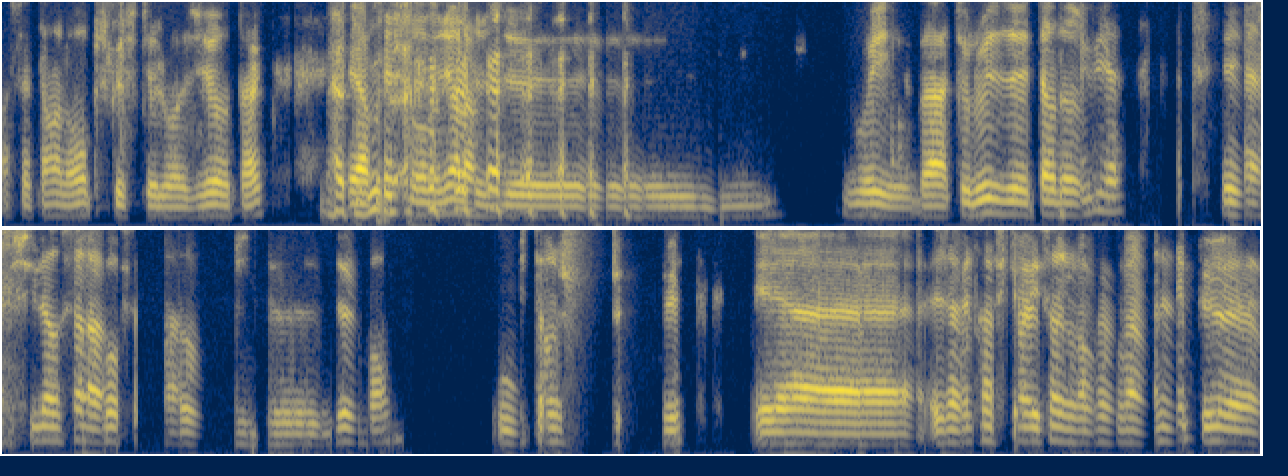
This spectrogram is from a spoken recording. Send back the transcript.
à 7 ans, alors, parce que c'était loisir, tac. À Et après, je suis revenu à l'âge de... Oui, bah, Toulouse, terre de rugby. hein. Et euh, je suis lancé à la boxe à l'âge de 9 ans, ou 8 ans, je sais Et, euh, et j'avais trafiqué avec ça, je me rappelle que euh,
